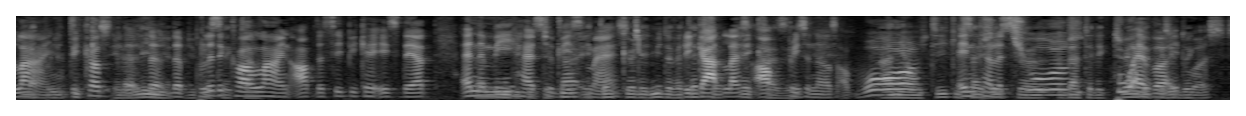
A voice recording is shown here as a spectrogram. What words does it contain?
line because the, the, the political line of the CPK is that enemy had to be smashed que l'ennemi devait être regardless of prisoners of war, qu'il intellectuals, whoever it was.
